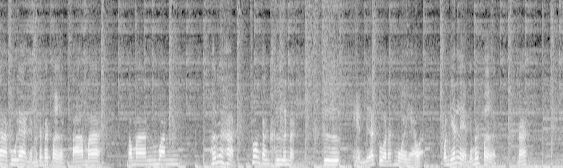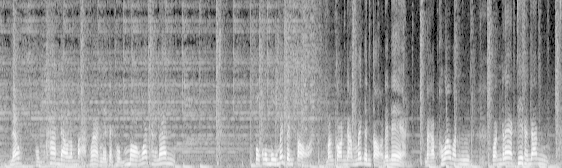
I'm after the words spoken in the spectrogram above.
ห้าคู่แรกเนี่ยมันจะไปเปิดตามมาประมาณวันพฤหัสช่วงกลางคืนน่ะคือเห็นเนื้อตัวนักมวยแล้วอะ วันนี้เลทยังไม่เปิดนะ แล้วผมคาดเดาลำบากมากเลย แต่ผมมองว่าทางด้านโปโกมูไม่เป็นต่อมังกรดำไม่เป็นต่อแน่ๆนะครับ เพราะว่าวันวันแรกที่ทางด้านไฟ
